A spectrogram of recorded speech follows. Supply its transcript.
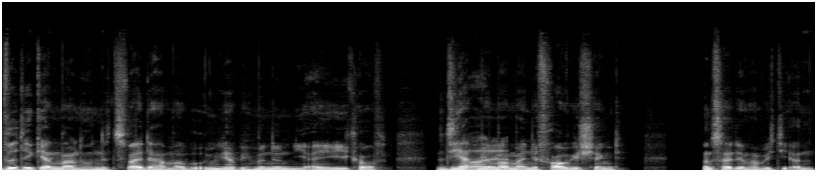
würde gern mal noch eine zweite haben, aber irgendwie habe ich mir noch nie eine gekauft. Die hat mir Weil- mal meine Frau geschenkt und seitdem habe ich die an.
